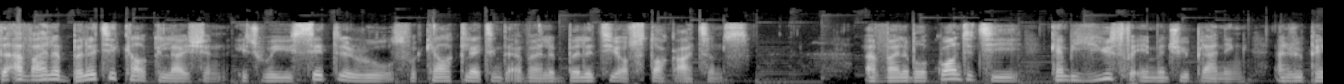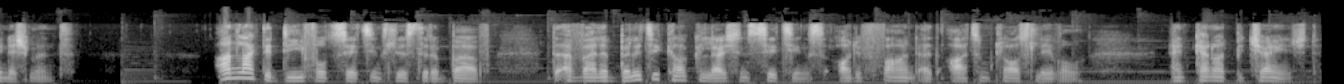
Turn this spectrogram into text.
The availability calculation is where you set the rules for calculating the availability of stock items. Available quantity can be used for inventory planning and replenishment. Unlike the default settings listed above, the availability calculation settings are defined at item class level and cannot be changed.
